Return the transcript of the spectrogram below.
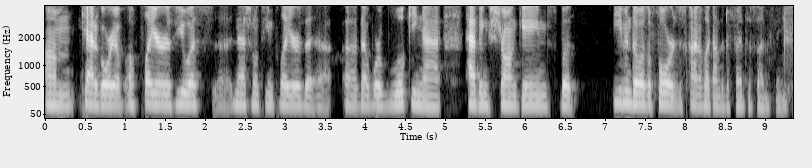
um category of, of players us uh, national team players that uh, that we're looking at having strong games but even though as a forward, just kind of like on the defensive side of things.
